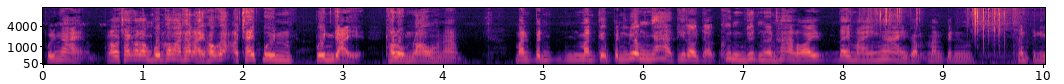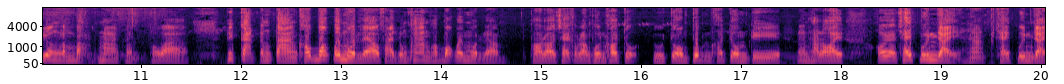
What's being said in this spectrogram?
พูดง่าย เราใช้กำลังพลเข้ามาเท่าไหร่เขาก็เอาใช้ปืนปืนใหญ่ถล่มเรานะครับมันเป็นมันจะเป็นเรื่องยากที่เราจะขึ้นยึดเนินห้าร้อยได้ไหมง่ายครับ มันเป็น มันเป็นเรื่องลำบากมากครับ เพราะว่าพิกัดต่างๆเขาบล็อกไปหมดแล้ว ฝ่ายตรงข้ามเขาบล็อกไปหมดแล้ว พอเราใช้กำลังพลเข้าโจจู่โจมปุ๊บเขาโจมตีเนินห้าร้อยเขาจะใช้ปืนใหญ่ฮะใช้ปืนใหญ่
